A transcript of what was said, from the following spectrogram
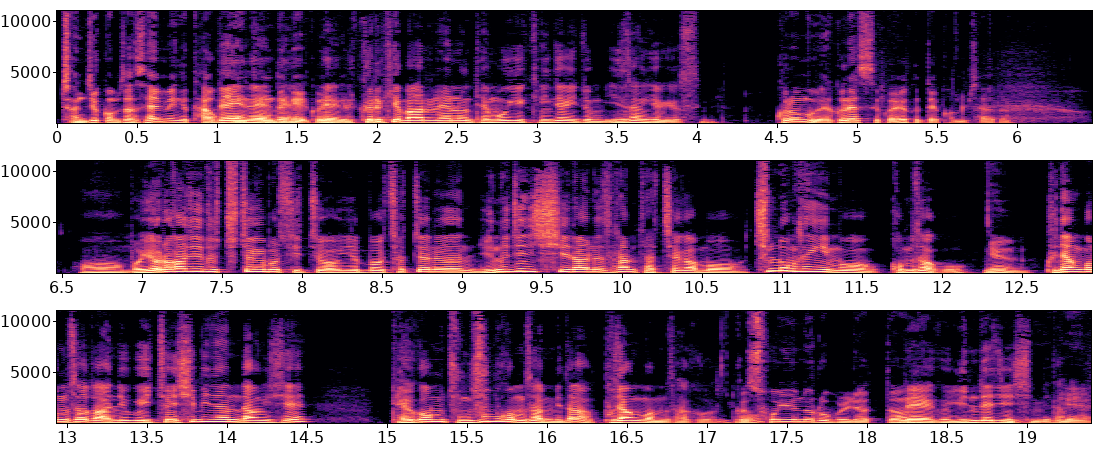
전직 검사 3명이 다 공통되게 네, 그렇게 말을 해놓은 대목이 굉장히 좀 인상적이었습니다. 그러면 왜 그랬을까요? 그때 검찰은? 어, 뭐 여러 가지로 추정해 볼 수 있죠. 뭐 첫째는 윤우진 씨라는 사람 자체가 뭐 친동생이 뭐 검사고 예. 그냥 검사도 아니고 2012년 당시에 대검 중수부 검사입니다. 부장 검사 그것도. 그 소윤으로 불렸던 네, 그 윤대진 씨입니다. 예.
